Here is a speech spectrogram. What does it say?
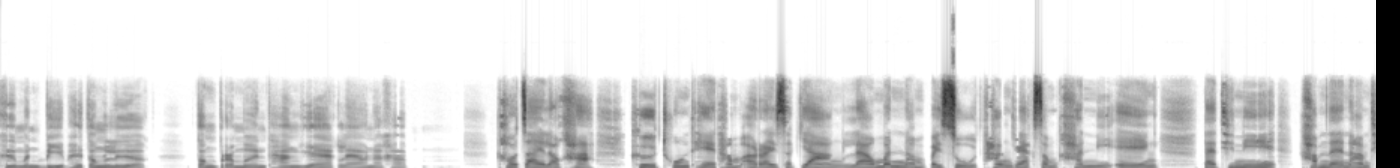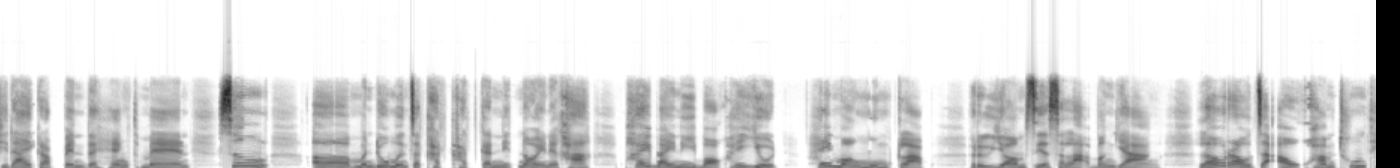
คือมันบีบให้ต้องเลือก ต้องประเมินทางแยกแล้วนะครับ เข้าใจแล้วค่ะ คือทุ่มเททำอะไรสักอย่างแล้วมันนำไปสู่ทางแยกสำคัญนี้เอง แต่ทีนี้คำแนะนำที่ได้กลับเป็น The Hanged Man ซึ่งเอ่อมันดูเหมือนจะขัดขัดกันนิดหน่อยนะคะ ไพ่ใบนี้บอกให้หยุดให้มองมุมกลับ หรือยอมเสียสละบางอย่าง แล้วเราจะเอาความทุ่มเท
